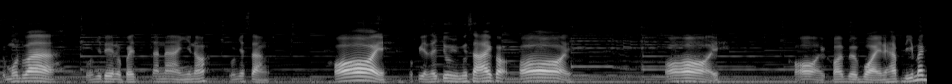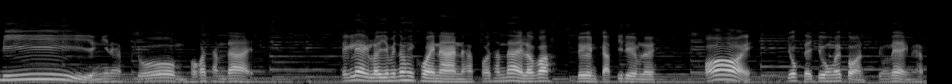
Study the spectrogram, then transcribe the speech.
สมมุติว่าผมจะเดินออกไปด้านหน้าอย่างนี้เนาะผมจะสั่งคอยพอเปลี่ยนสายจูงอยู่มือซ้ายก็คอยคอยคอยคอยบ่อยๆนะครับ ดีมากดีอย่างนี้นะครับชมพอเขาทำได้แรกๆเรายังไม่ต้องให้คอยนานนะครับพอทำได้เราก็เดินกลับที่เดิมเลยคอยยกสายจูงไว้ก่อนช่วงแรกนะครับ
